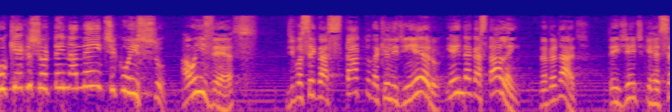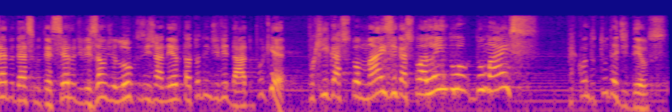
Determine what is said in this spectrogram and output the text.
O que é que o senhor tem na mente com isso? Ao invés de você gastar todo aquele dinheiro e ainda gastar além, não é verdade? Tem gente que recebe o 13 terceiro, divisão de lucros, em janeiro está todo endividado. Por quê? Porque gastou mais e gastou além do, do mais. Mas quando tudo é de Deus,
